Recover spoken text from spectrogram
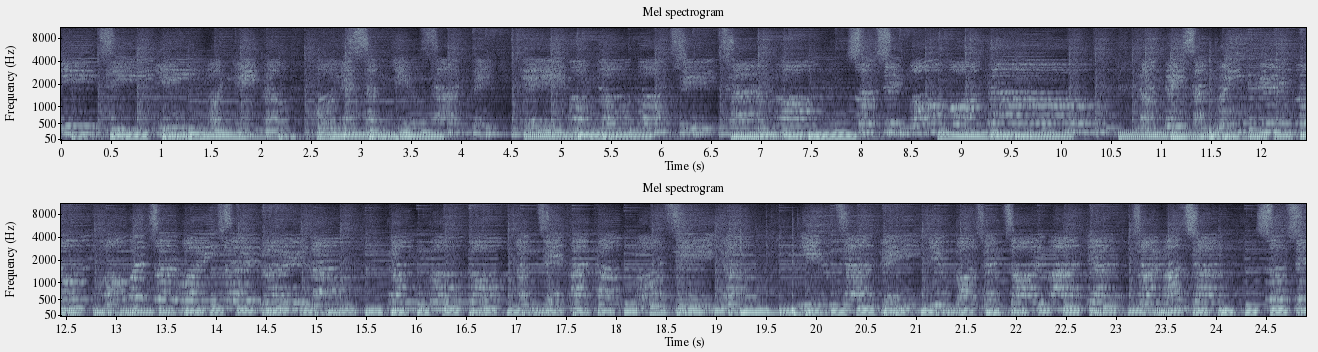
醫治應允祈求，我一生要讚美，期望到各處唱歌，訴說我獲救，能被神永眷愛。再为罪泪流，更高高感谢他给我自由。要赞美，要歌唱，在白日，在晚上，诉说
